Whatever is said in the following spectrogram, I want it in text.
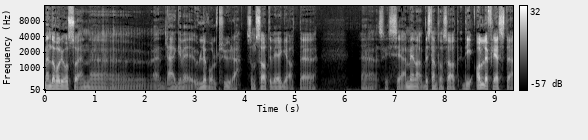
Men da var det jo også en, eh, en lege ved Ullevål, tror jeg, som sa til VG at uh, Skal vi se, jeg mener bestemt han sa at de aller fleste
